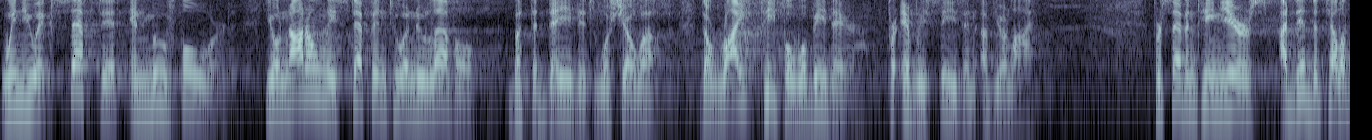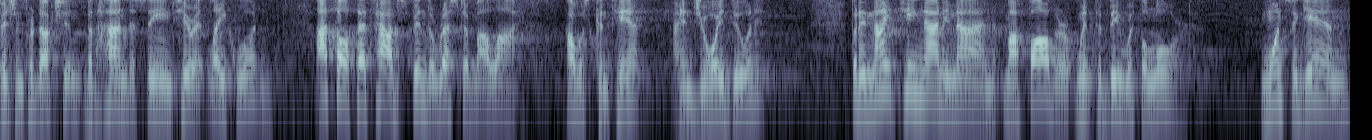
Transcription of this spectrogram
When you accept it and move forward, you'll not only step into a new level, but the Davids will show up. The right people will be there for every season of your life. For 17 years, I did the television production behind the scenes here at Lakewood. I thought that's how I'd spend the rest of my life. I was content, I enjoyed doing it. But in 1999, my father went to be with the Lord. Once again,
